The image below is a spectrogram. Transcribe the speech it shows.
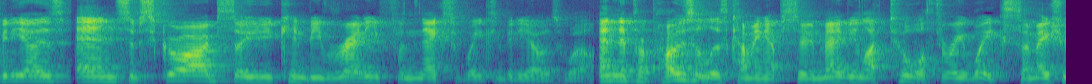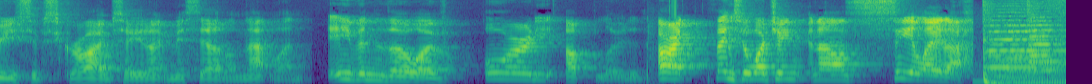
videos and subscribe so you can be ready for next week's video as well. And the proposal is coming up soon, maybe in like two or three weeks, so make sure you subscribe so you don't miss out on that one. Even though I've already uploaded. All right, thanks for watching and I'll see you later.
